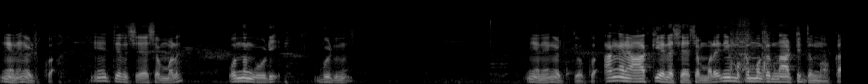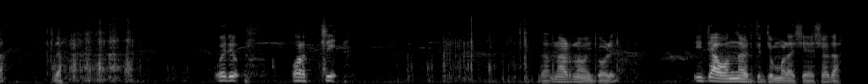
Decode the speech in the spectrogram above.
ഇങ്ങനെ എടുക്കുക. ഇതിന് ശേഷം നമ്മൾ ഒന്നും കൂടി വിടുന്നു ഇങ്ങനെ അങ്ങ് എടുത്ത് വെക്കുക. അങ്ങനെ ആക്കിയതിന് ശേഷം നമ്മൾ ഇനി നമുക്ക് നമുക്ക് നാട്ടിട്ട് നോക്കാം. ഇതാ. ഒരു കുറച്ച് ഇതാ നടന്ന് നോക്കിക്കോളി. ഈറ്റ ഒന്ന് എടുത്തിട്ട് നമ്മളെ ശേഷം ഇതാ.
